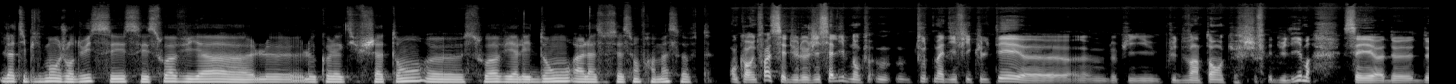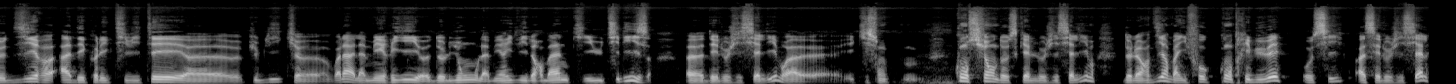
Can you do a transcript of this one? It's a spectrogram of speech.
là typiquement aujourd'hui c'est soit via euh, le, le collectif Chaton, euh, soit via les dons à l'association Framasoft. Encore une fois, c'est du logiciel libre, donc toute ma difficulté euh, depuis plus de 20 ans que je fais du libre, c'est de, de dire à des collectivités publiques, voilà, la mairie de Lyon, la mairie de Villeurbanne qui utilisent euh, des logiciels libres euh, et qui sont conscients de ce qu'est le logiciel libre, de leur dire bah, il faut contribuer aussi à ces logiciels.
